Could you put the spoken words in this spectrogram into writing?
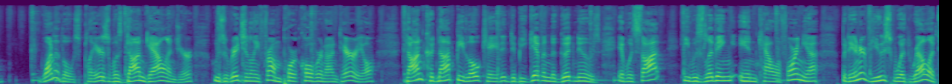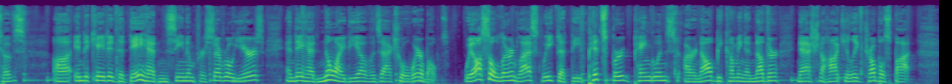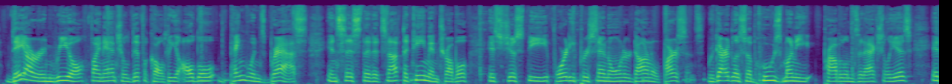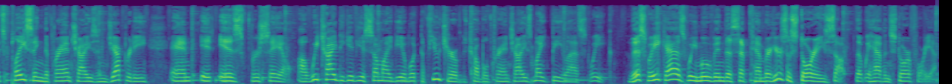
one of those players was Don Gallinger, who's originally from Port Colborne, Ontario. Don could not be located to be given the good news. It was thought he was living in California, but interviews with relatives uh, indicated that they hadn't seen him for several years and they had no idea of his actual whereabouts. We also learned last week that the Pittsburgh Penguins are now becoming another National Hockey League trouble spot. They are in real financial difficulty, although the Penguins brass insists that it's not the team in trouble, it's just the 40% owner, Donald Parsons. Regardless of whose money problems it actually is, it's placing the franchise in jeopardy and it is for sale. Uh, we tried to give you some idea of what the future of the troubled franchise might be last week. This week, as we move into September, here's the stories uh, that we have in store for you.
